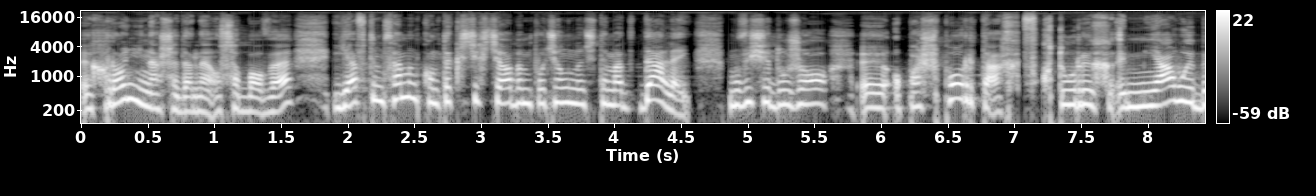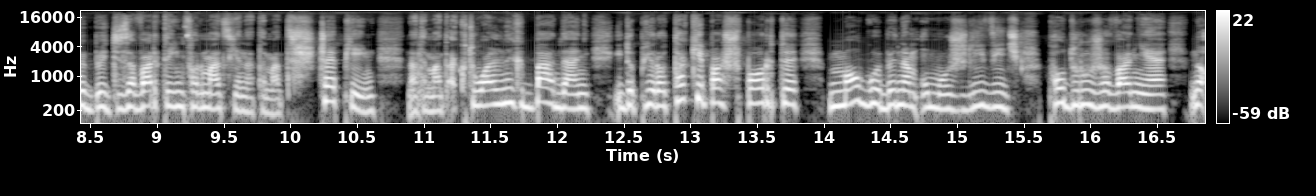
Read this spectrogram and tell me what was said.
e, chroni nasze dane osobowe. Ja w tym samym kontekście chciałabym pociągnąć temat dalej. Mówi się dużo e, o paszportach, w których miałyby być zawarte informacje na temat szczepień, na temat aktualnych badań i dopiero takie paszporty mogłyby nam umożliwić podróżowanie no,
